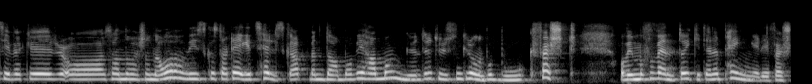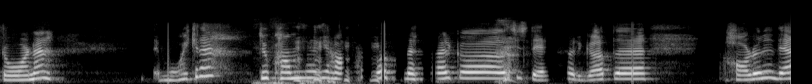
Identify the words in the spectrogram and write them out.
Sivøker og sånn var sånn å, vi skal starte eget selskap, men da må vi ha mange hundre tusen kroner på bok først. Og vi må forvente å ikke tjene penger de første årene. Det må ikke det. Du kan, Vi har et godt nettverk og system i Norge at uh, har du en idé,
